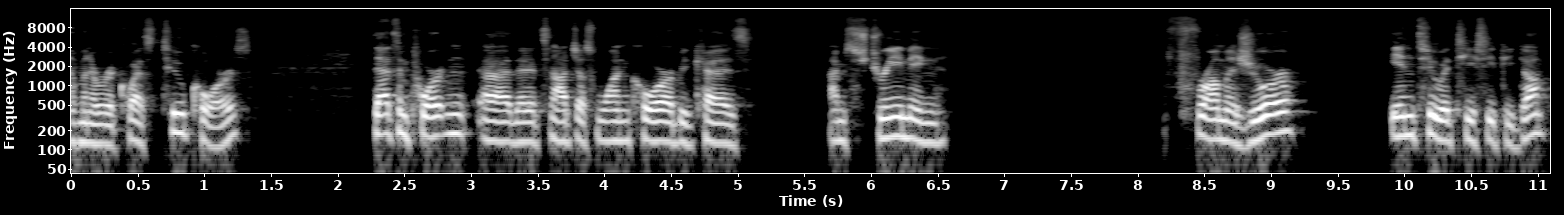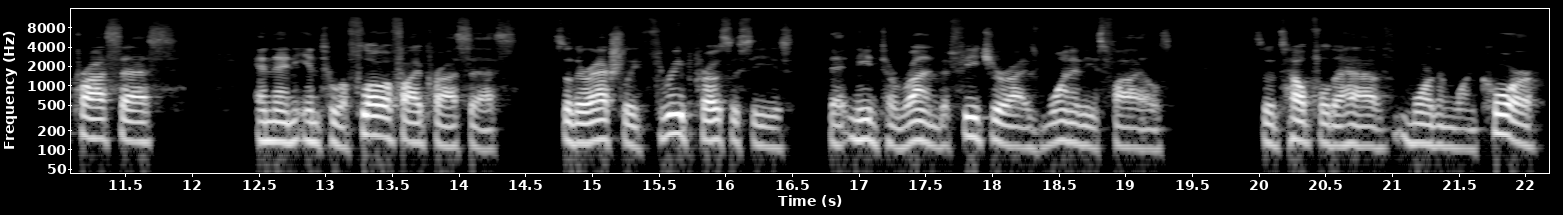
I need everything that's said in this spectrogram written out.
I'm going to request two cores. That's important uh, that it's not just one core because I'm streaming from Azure into a TCP dump process and then into a Flowify process. So there are actually three processes that need to run to featureize one of these files. So it's helpful to have more than one core.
